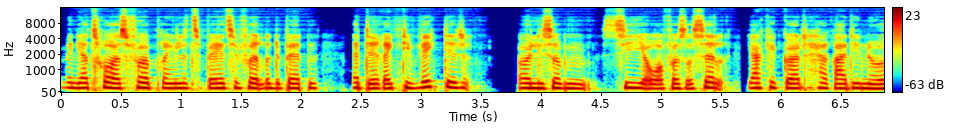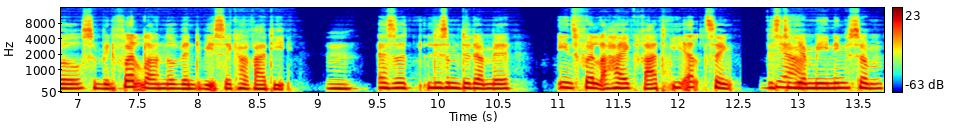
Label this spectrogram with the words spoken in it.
Men jeg tror også, for at bringe lidt tilbage til forældredebatten, at det er rigtig vigtigt at ligesom sige over for sig selv, jeg kan godt have ret i noget, som mine forældre nødvendigvis ikke har ret i. Mm. Altså ligesom det der med, ens forældre har ikke ret i alting, hvis ja. de Ja. giver mening, som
